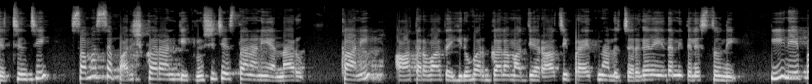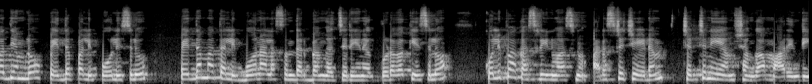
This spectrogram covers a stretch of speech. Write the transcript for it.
చర్చించి సమస్య పరిష్కారానికి కృషి చేస్తానని అన్నారు. కానీ ఆ తర్వాత ఇరు వర్గాల మధ్య రాజీ ప్రయత్నాలు జరగలేదని తెలుస్తుంది. ఈ నేపథ్యంలో పెద్దపల్లి పోలీసులు పెద్దమ్మ తల్లి బోనాల సందర్భంగా జరిగిన గొడవ కేసులో కొలిపాక శ్రీనివాస్ను అరెస్టు చేయడం చర్చనీయాంశంగా మారింది.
